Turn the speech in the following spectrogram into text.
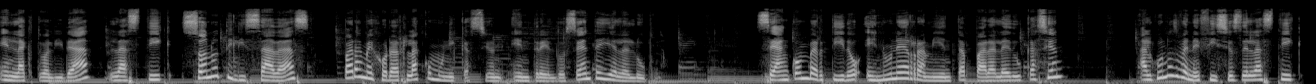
En la actualidad, las TIC son utilizadas para mejorar la comunicación entre el docente y el alumno. Se han convertido en una herramienta para la educación. Algunos beneficios de las TIC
